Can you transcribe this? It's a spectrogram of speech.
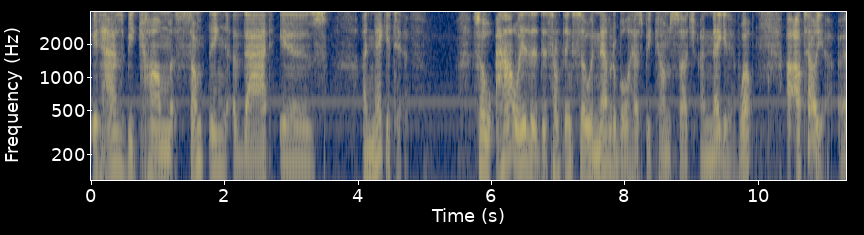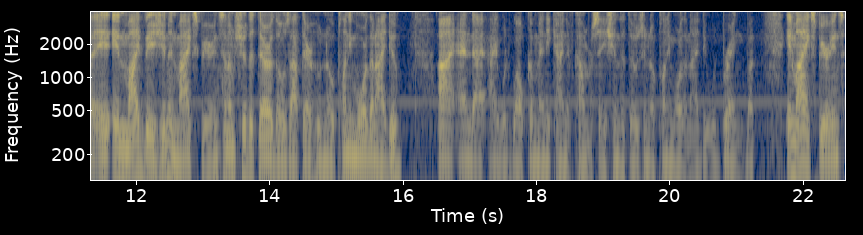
it has become something that is a negative So, how is it that something so inevitable has become such a negative? Well, I'll tell you, uh, in my vision, in my experience, and I'm sure that there are those out there who know plenty more than I do, uh, and I, I, would welcome any kind of conversation that those who know plenty more than I do would bring. But in my experience,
